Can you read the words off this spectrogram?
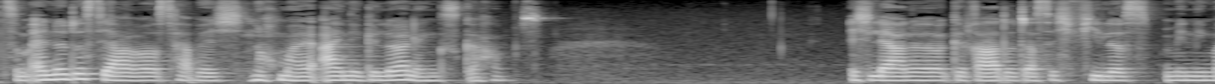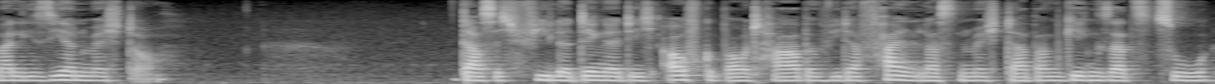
zum Ende des Jahres habe ich noch mal einige Learnings gehabt. Ich lerne gerade, dass ich vieles minimalisieren möchte dass ich viele Dinge, die ich aufgebaut habe, wieder fallen lassen möchte. Aber im Gegensatz zu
